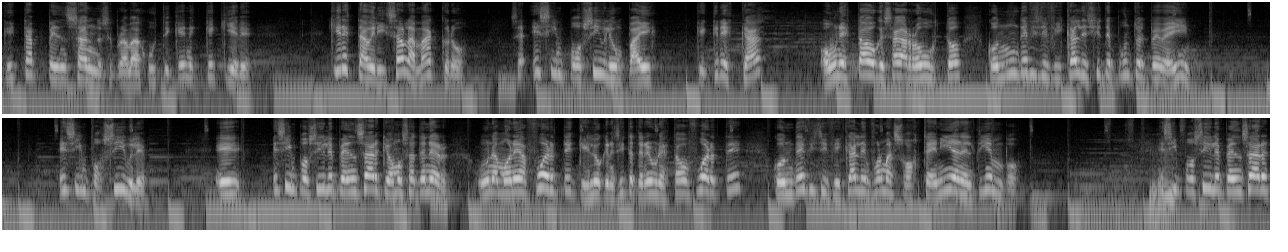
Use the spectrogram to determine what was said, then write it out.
qué está pensando ese programa de ajuste y qué, quiere. Quiere estabilizar la macro. O sea, es imposible un país que crezca o un Estado que se haga robusto con un déficit fiscal de 7 puntos del PBI. Es imposible. Eh, es imposible pensar que vamos a tener una moneda fuerte, que es lo que necesita tener un Estado fuerte, con déficit fiscal en forma sostenida en el tiempo. Es imposible pensar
